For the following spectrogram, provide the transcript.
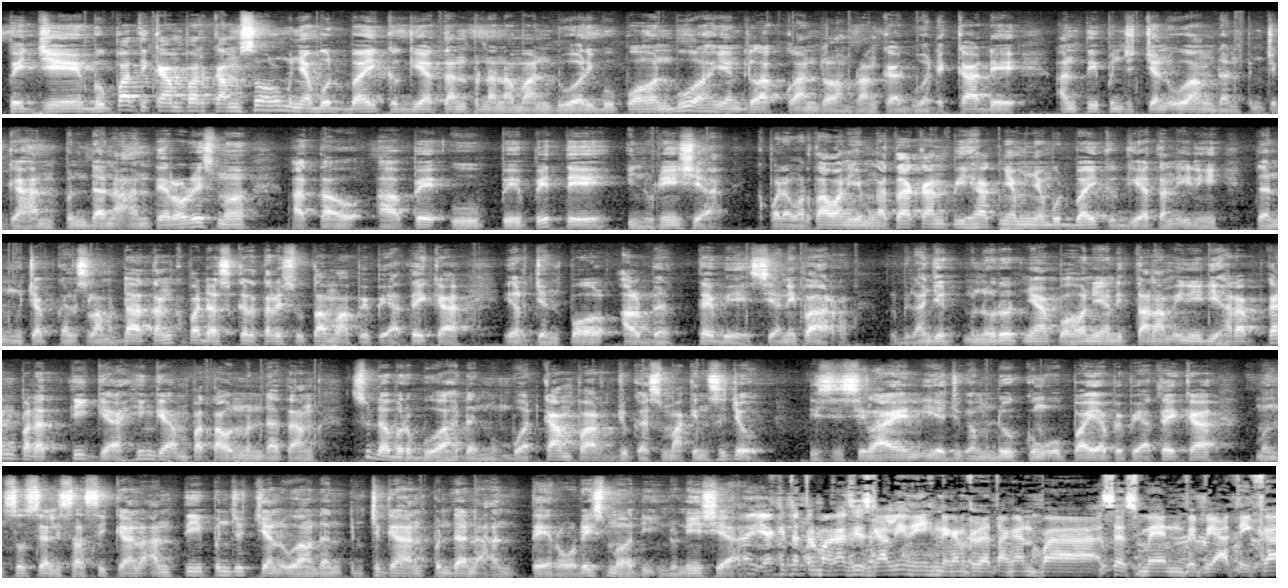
PJ Bupati Kampar Kamsol menyambut baik kegiatan penanaman 2000 pohon buah yang dilakukan dalam rangka dua dekade anti pencucian uang dan pencegahan pendanaan terorisme atau APUPPT Indonesia. Kepada wartawan ia mengatakan pihaknya menyambut baik kegiatan ini dan mengucapkan selamat datang kepada Sekretaris Utama PPATK Irjen Pol Albert TB Sianipar. Lebih lanjut, menurutnya pohon yang ditanam ini diharapkan pada 3 hingga 4 tahun mendatang sudah berbuah dan membuat Kampar juga semakin sejuk. Di sisi lain, ia juga mendukung upaya PPATK mensosialisasikan anti pencucian uang dan pencegahan pendanaan terorisme di Indonesia. Ya kita terima kasih sekali nih dengan kedatangan Pak Sesmen PPATK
